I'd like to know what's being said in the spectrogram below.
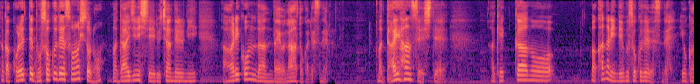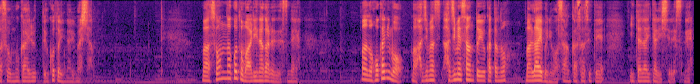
なんかこれって土足でその人の、まあ、大事にしているチャンネルに上がり込んだんだよなとかですね、まあ、大反省して結果あの、まあ、かなり寝不足でですね翌朝を迎えるということになりました。まあそんなこともありながらですねまあ、あの他にも、まあ、はじめはじめさんという方の、まあ、ライブにも参加させていただいたりしてですね。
